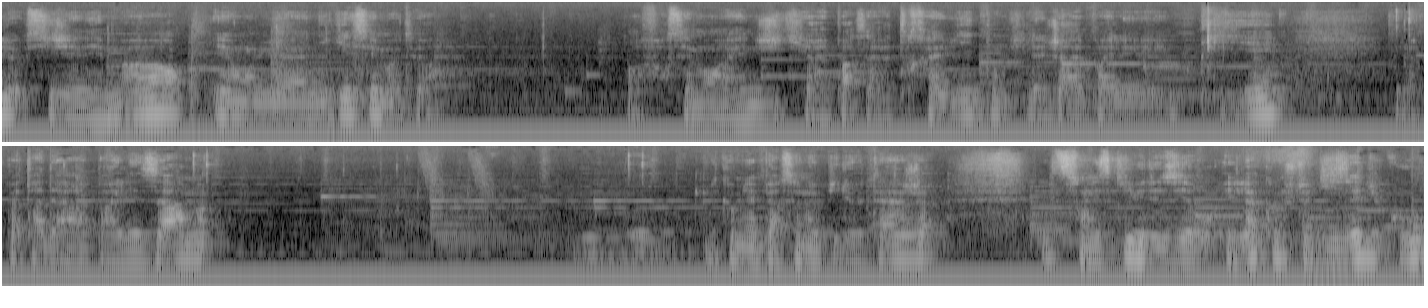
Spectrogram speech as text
L'oxygène est mort, et on lui a niqué ses moteurs. Bon, forcément, un NJ qui répare, ça va très vite, donc il a déjà réparé les boucliers. Il va pas tarder à réparer les armes. Mais comme il n'y a personne au pilotage, son esquive est de zéro. Et là, comme je te disais, du coup,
